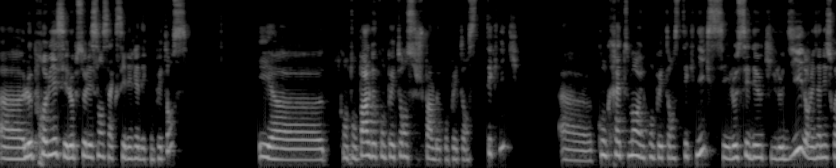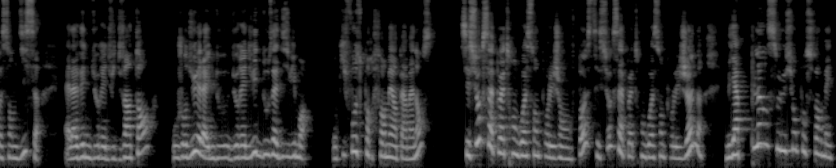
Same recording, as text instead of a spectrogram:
Euh, le premier, c'est l'obsolescence accélérée des compétences. Et quand on parle de compétences, je parle de compétences techniques. concrètement, une compétence technique, c'est l'OCDE qui le dit. Dans les années 70, elle avait une durée de vie de 20 ans. Aujourd'hui, elle a une durée de vie de 12 à 18 mois. Donc, il faut se former en permanence. C'est sûr que ça peut être angoissant pour les gens en poste, c'est sûr que ça peut être angoissant pour les jeunes, mais il y a plein de solutions pour se former.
